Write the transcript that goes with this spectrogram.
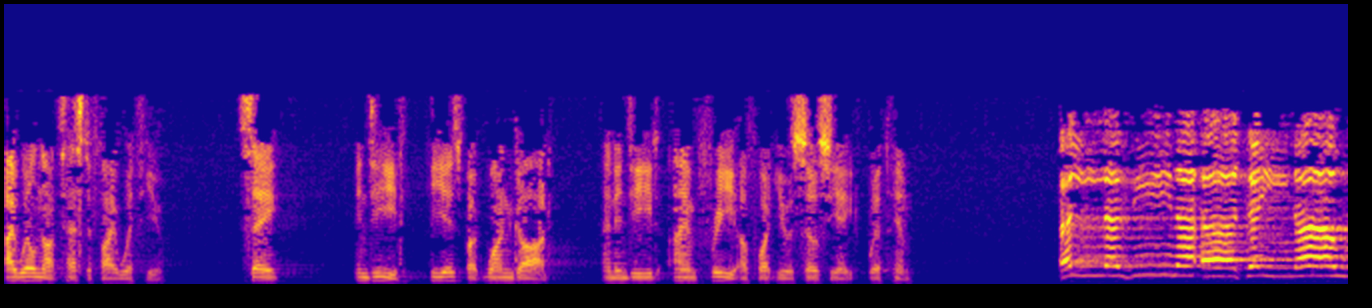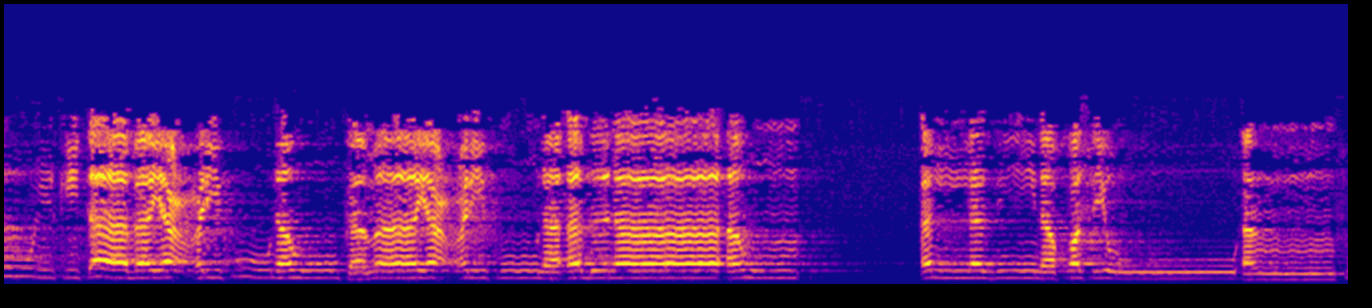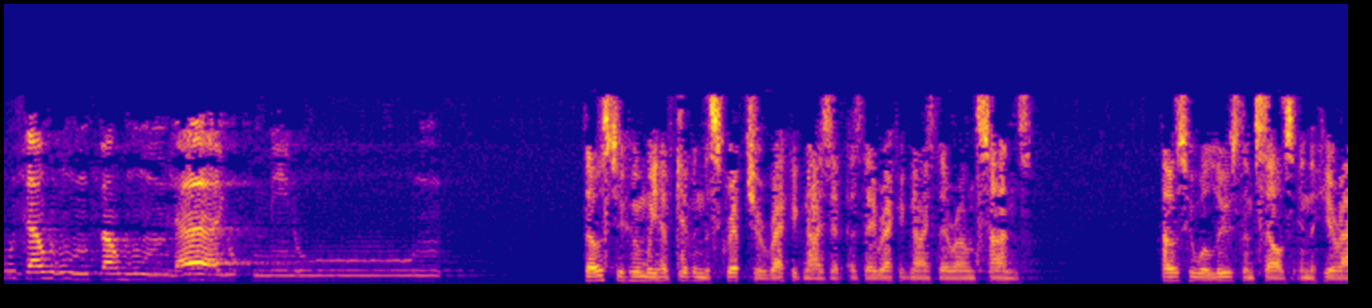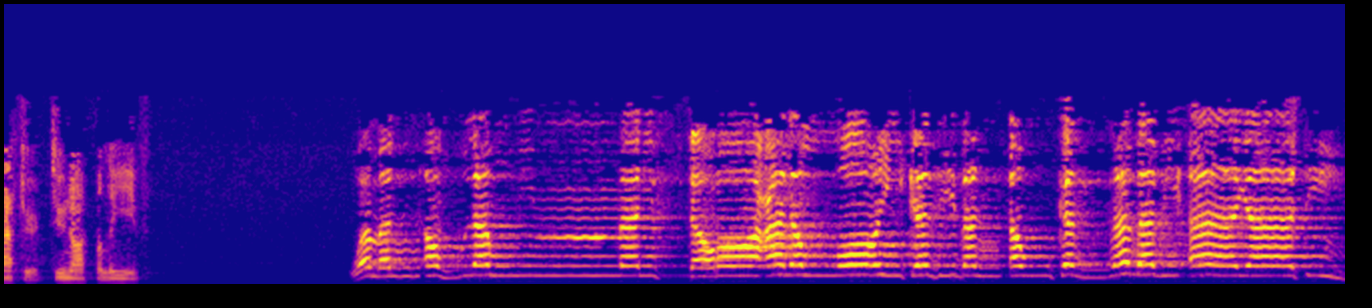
I will not testify with you. Say, Indeed, He is but one God, and indeed I am free of what you associate with Him. الذين آتيناهم الكتاب يعرفونه كما يعرفون أبناءهم الذين خسروا أنفسهم فهم لا يؤمنون Those to whom we have given the scripture recognize it as they recognize their own sons. Those who will lose themselves in the hereafter do not believe. ومن أظلم ممن افترى على الله كذبا أو كذب بآياته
